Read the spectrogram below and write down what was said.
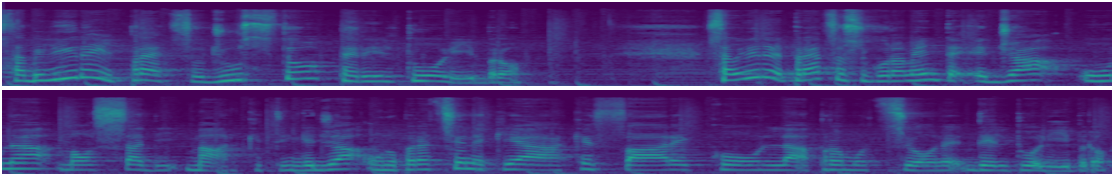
Stabilire il prezzo giusto per il tuo libro? Stabilire il prezzo sicuramente è già una mossa di marketing, è già un'operazione che ha a che fare con la promozione del tuo libro.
